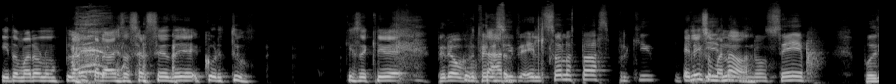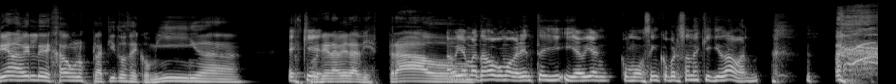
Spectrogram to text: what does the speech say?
y tomaron un plan para deshacerse de Courtou, que se escribe Pero, pero si él solo estaba. ¿Por qué? Él hizo por qué manada. No, no sé. Podrían haberle dejado unos platitos de comida. es que Podrían haber adiestrado. había matado como 40 y, y habían como 5 personas que quedaban.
